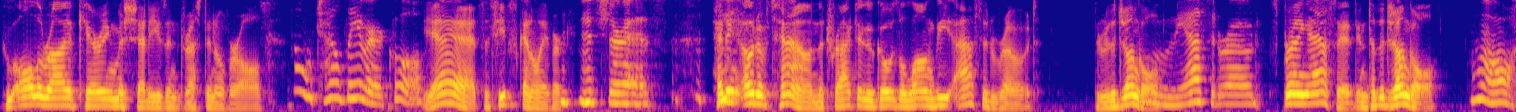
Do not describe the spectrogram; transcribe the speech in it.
who all arrive carrying machetes and dressed in overalls. Oh, child labor. Cool. Yeah, it's the cheapest kind of labor. It sure is. Heading out of town, the tractor goes along the acid road, through the jungle, Ooh, the acid road. spraying acid into the jungle Oh,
